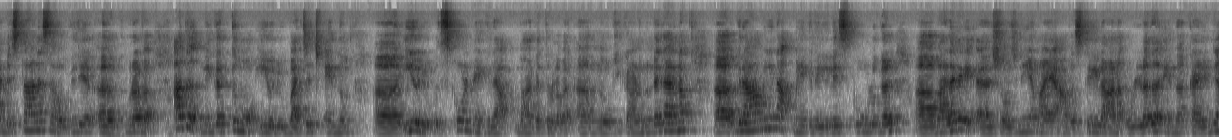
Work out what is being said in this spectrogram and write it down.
അടിസ്ഥാന സൗകര്യ കുറവ്. അത് നികത്തുമോ ഈ ഒരു ബജറ്റ് എന്നും ഈ ഒരു സ്കൂൾ മേഖല ഭാഗത്തുള്ളവർ നോക്കിക്കാണുന്നുണ്ട് കാരണം ഗ്രാമീണ മേഖലയിലെ സ്കൂളുകൾ വളരെ ശോചനീയമായ അവസ്ഥയിലാണ് ഉള്ളത് എന്ന് കഴിഞ്ഞ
